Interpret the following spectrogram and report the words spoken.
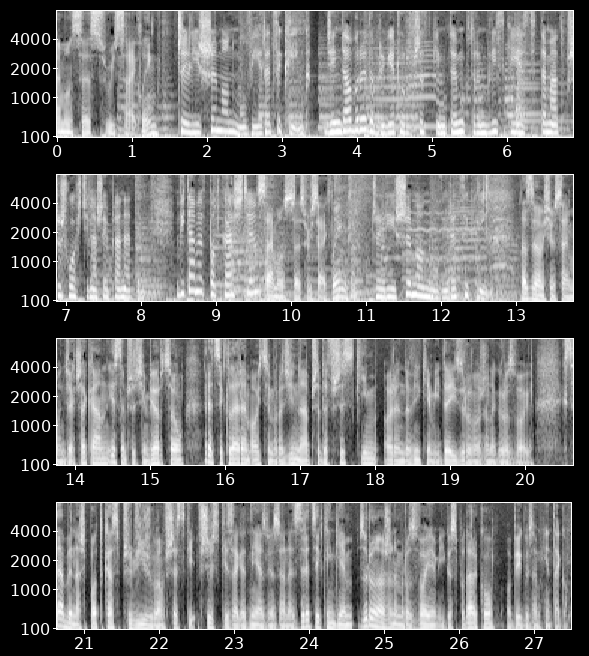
Simon Says Recycling. Czyli Szymon mówi recykling. Dzień dobry, dobry wieczór wszystkim tym, którym bliski jest temat przyszłości naszej planety. Witamy w podcaście Simon Says Recycling. Czyli Szymon mówi recykling. Nazywam się Simon Dziakczekan, jestem przedsiębiorcą, recyklerem, ojcem rodziny, a przede wszystkim orędownikiem idei zrównoważonego rozwoju. Chcę, aby nasz podcast przybliżył Wam wszystkie, wszystkie zagadnienia związane z recyklingiem, zrównoważonym rozwojem i gospodarką obiegu zamkniętego.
